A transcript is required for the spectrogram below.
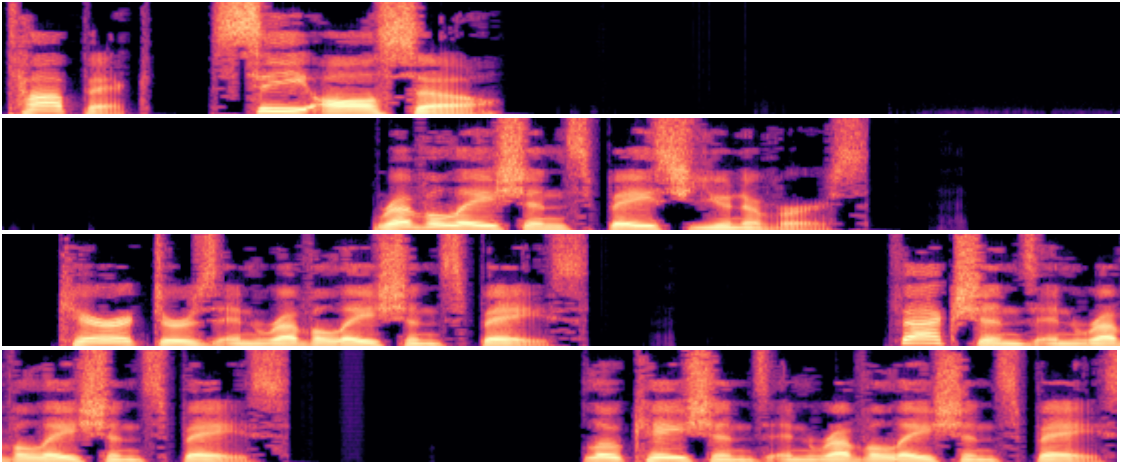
Topic. See also. Revelation Space Universe. Characters in Revelation Space. Factions in Revelation Space Locations in Revelation space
